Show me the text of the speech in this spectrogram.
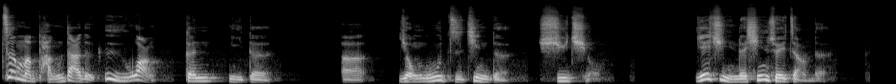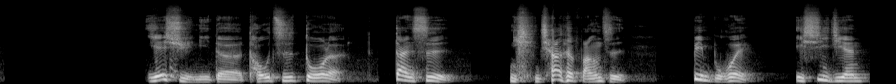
这么庞大的欲望跟你的呃永无止境的需求。也许你的薪水涨了，也许你的投资多了，但是你家的房子并不会一夕间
